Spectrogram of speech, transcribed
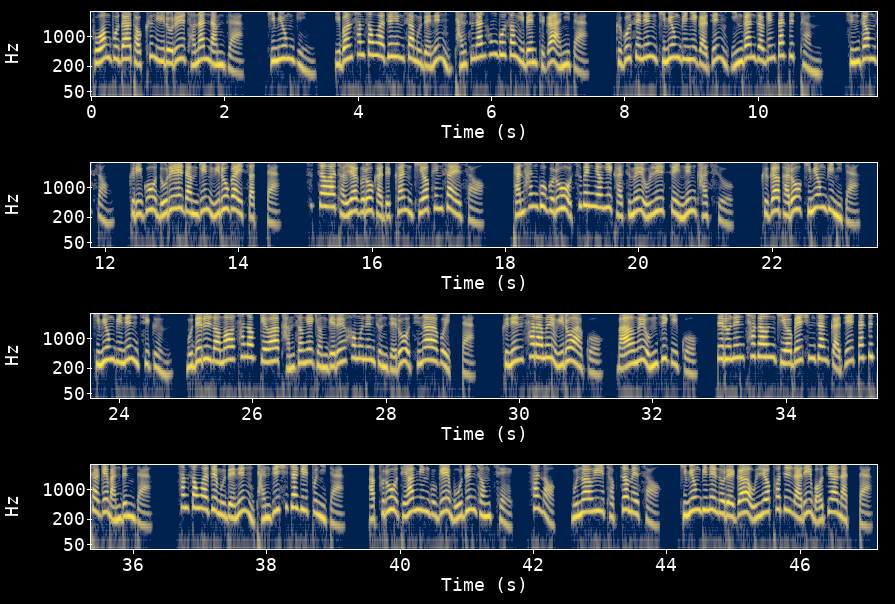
보험보다 더 큰 위로를 전한 남자. 김용빈. 이번 삼성화재 행사 무대는 단순한 홍보성 이벤트가 아니다. 그곳에는 김용빈이 가진 인간적인 따뜻함, 진정성, 그리고 노래에 담긴 위로가 있었다. 숫자와 전략으로 가득한 기업 행사에서 단 한 곡으로 수백 명이 가슴을 울릴 수 있는 가수. 그가 바로 김용빈이다. 김용빈은 지금 무대를 넘어 산업계와 감성의 경계를 허무는 존재로 진화하고 있다. 그는 사람을 위로하고 마음을 움직이고 때로는 차가운 기업의 심장까지 따뜻하게 만든다. 삼성화재 무대는 단지 시작일 뿐이다. 앞으로 대한민국의 모든 정책, 산업, 문화위 접점에서 김용빈의 노래가 울려 퍼질 날이 머지않았다.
